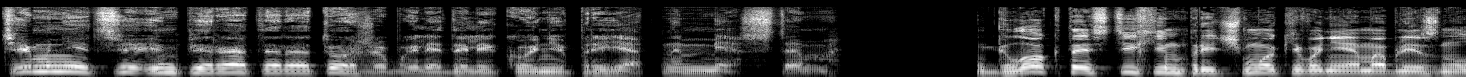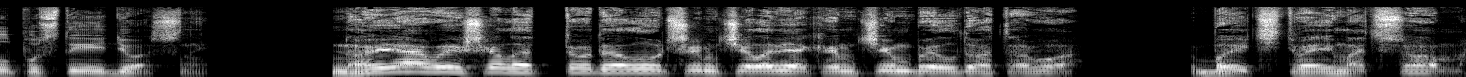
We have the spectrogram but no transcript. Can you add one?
«Темницы Императора тоже были далеко неприятным местом», Глокта с тихим причмокиванием облизнул пустые десны. «Но я вышел оттуда лучшим человеком, чем был до того. Быть твоим отцом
